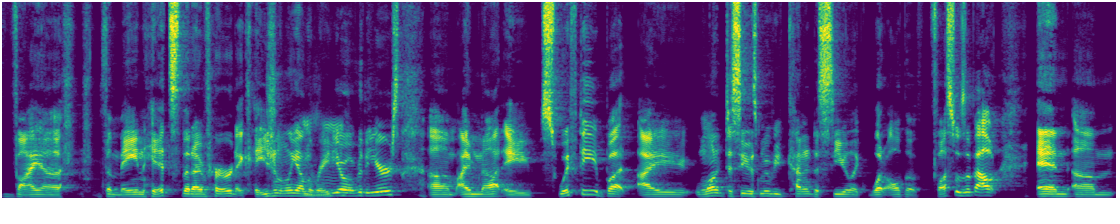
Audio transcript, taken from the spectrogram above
via the main hits that I've heard occasionally on the Mhm. radio over the years. Um, I'm not a Swifty, but I wanted to see this movie kind of to see like what all the fuss was about. And um,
